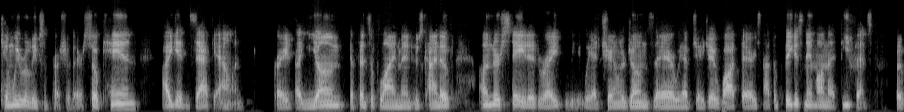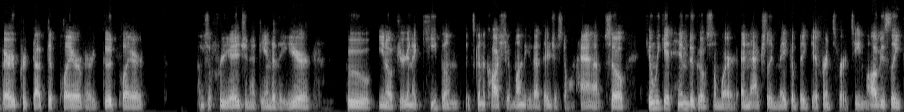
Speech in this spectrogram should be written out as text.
can we relieve some pressure there? So can I get Zach Allen, right, a young defensive lineman who's kind of understated, right? We had Chandler Jones there, we have J.J. Watt there. He's not the biggest name on that defense, but a very productive player, a very good player who's a free agent at the end of the year. Who, you know, if you're going to keep him, it's going to cost you money that they just don't have. So, can we get him to go somewhere and actually make a big difference for a team? Obviously,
